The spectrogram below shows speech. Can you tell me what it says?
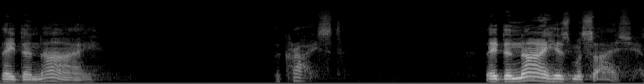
They deny the Christ, they deny his Messiahship.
